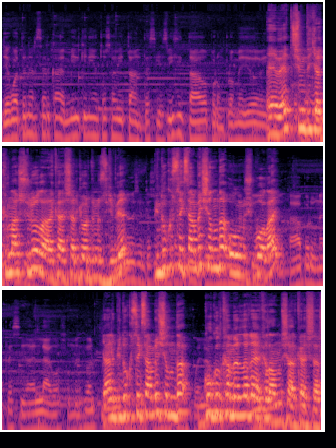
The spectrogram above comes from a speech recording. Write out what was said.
Llegó a tener cerca de 1500 habitantes y es visitado por un promedio de 25 Evet şimdi yakınlaştırıyorlar arkadaşlar gördüğünüz gibi. 1985 yılında olmuş bu olay. Yani 1985 yılında Google kameralarına yakalanmış arkadaşlar.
